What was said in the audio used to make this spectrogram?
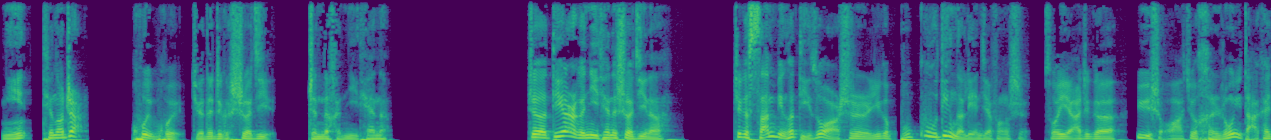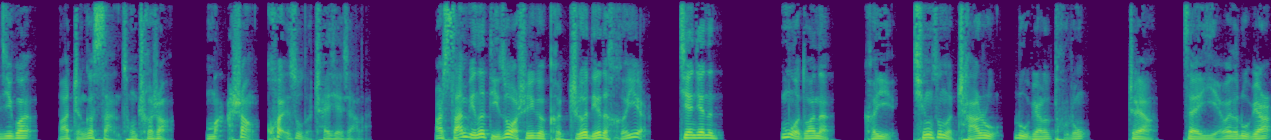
您听到这儿，会不会觉得这个设计真的很逆天呢？这第二个逆天的设计呢，这个伞柄和底座啊是一个不固定的连接方式，所以啊，这个御手啊就很容易打开机关，把整个伞从车上。马上快速的拆卸下来，而伞柄的底座是一个可折叠的荷叶，尖尖的末端呢可以轻松的插入路边的土中，这样在野外的路边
